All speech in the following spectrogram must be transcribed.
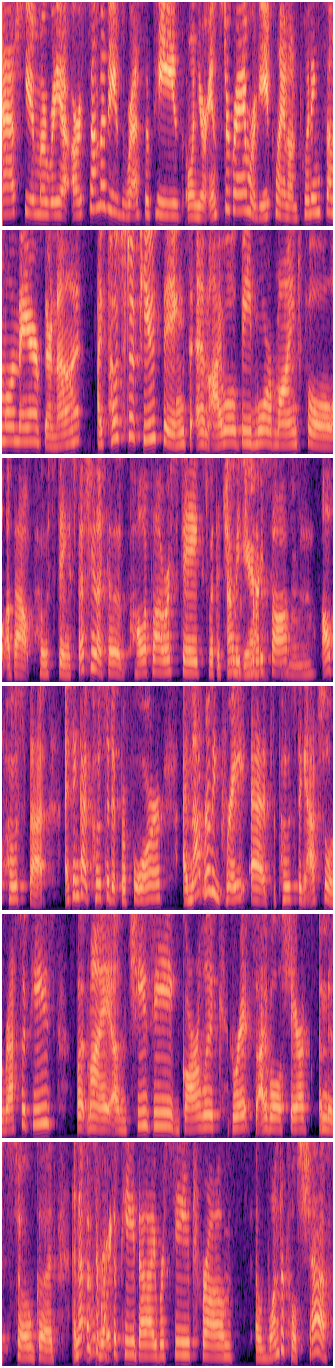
ask you, Maria, are some of these recipes on your Instagram, or do you plan on putting some on there if they're not? I posted a few things and I will be more mindful about posting, especially like the cauliflower steaks with the chimichurri oh, yeah. sauce. Mm-hmm. I'll post that. I think I posted it before. I'm not really great at posting actual recipes, but my um, cheesy garlic grits I will share, and they're so good. And that was oh, a recipe that I received from a wonderful chef.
